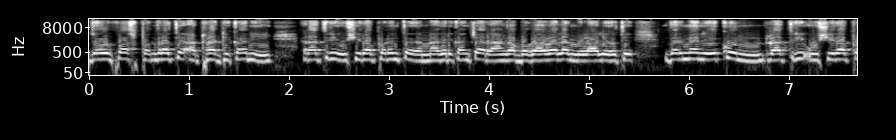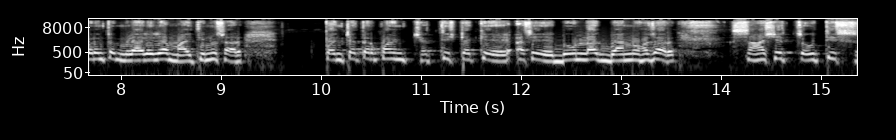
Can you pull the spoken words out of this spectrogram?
जवळपास पंधरा ते अठरा ठिकाणी रात्री उशिरापर्यंत नागरिकांच्या रांगा बघाव्याला मिळाले होते. दरम्यान एकूण रात्री उशिरापर्यंत मिळालेल्या माहितीनुसार पंच्याहत्तर पॉईंट छत्तीस टक्के असे दोन लाख ब्याण्णव हजार सहाशे चौतीस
